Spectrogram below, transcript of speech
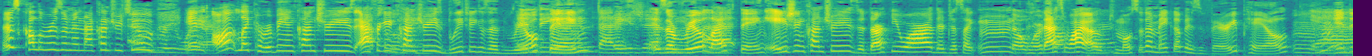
there's colorism in that country too in all like Caribbean countries African Absolutely. countries bleaching is a real Indian, thing That is is a real life thing. Asian countries, the darker you are, they're just like, mm, The that's why uh, most of their makeup is very pale. Yes. Indian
